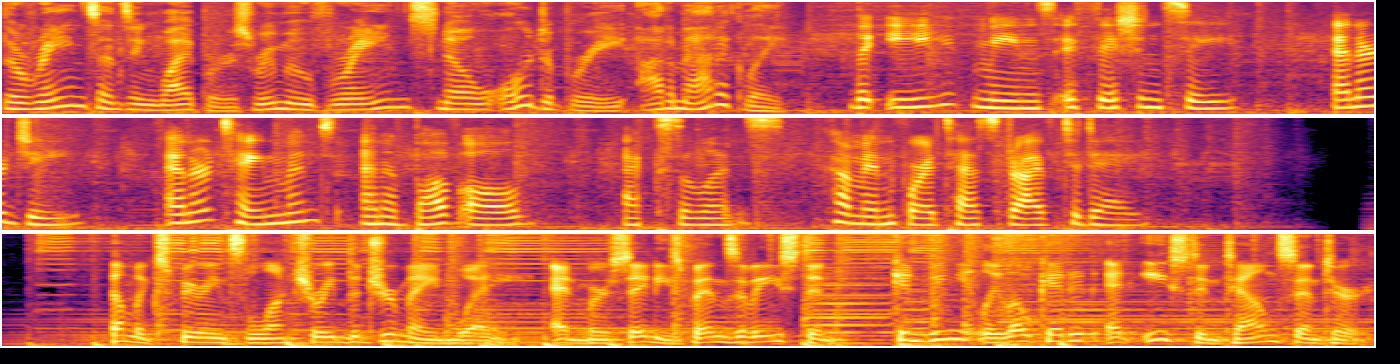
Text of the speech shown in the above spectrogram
The rain sensing wipers remove rain, snow, or debris automatically. The E means efficiency, energy, entertainment, and above all, excellence. Come in for a test drive today. Come experience luxury the Germain way at Mercedes Benz of Easton, conveniently located at Easton Town Center.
